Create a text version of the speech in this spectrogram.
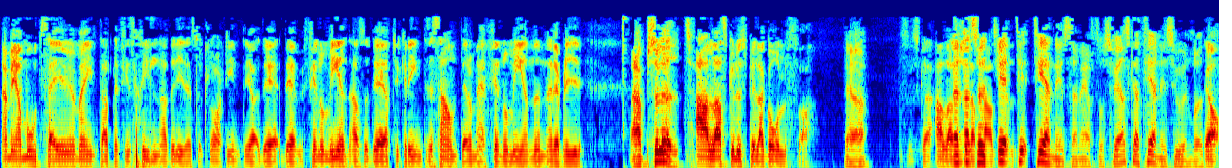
Nej men jag motsäger ju mig inte att det finns skillnader i det såklart inte. Jag, det, det fenomen, alltså det jag tycker är intressant är de här fenomenen när det blir Absolut. Alla skulle spela golf va? Ja. Så ska alla Men spela alltså te tennisen efter svenska tennisundret ja.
